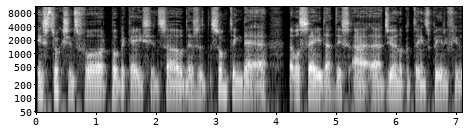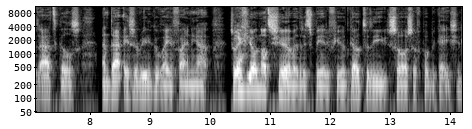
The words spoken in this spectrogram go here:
instructions for publication. So there's a, something there that will say that this uh, uh, journal contains peer-reviewed articles, and that is a really good way of finding out. So yeah. if you're not sure whether it's peer-reviewed, go to the source of publication.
